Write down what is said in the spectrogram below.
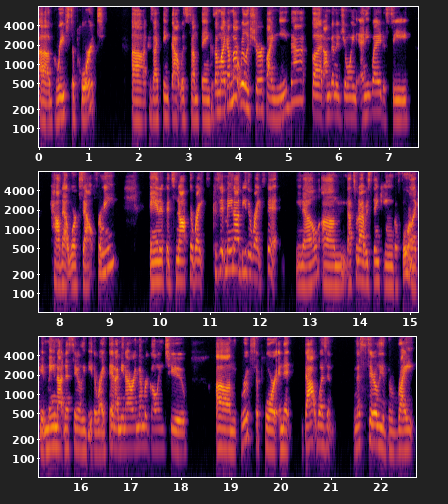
uh, grief support because uh, I think that was something. Because I'm like, I'm not really sure if I need that, but I'm going to join anyway to see how that works out for me. And if it's not the right, because it may not be the right fit, you know, um, that's what I was thinking before. Like, it may not necessarily be the right fit. I mean, I remember going to um, group support, and it that wasn't necessarily the right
